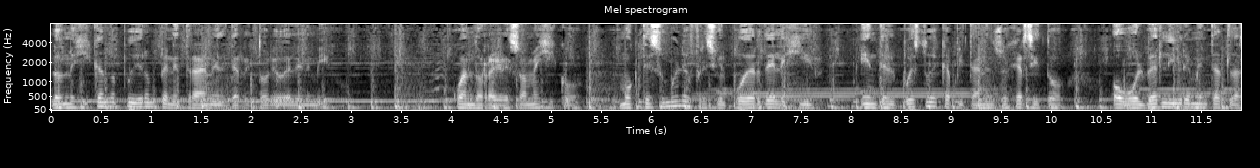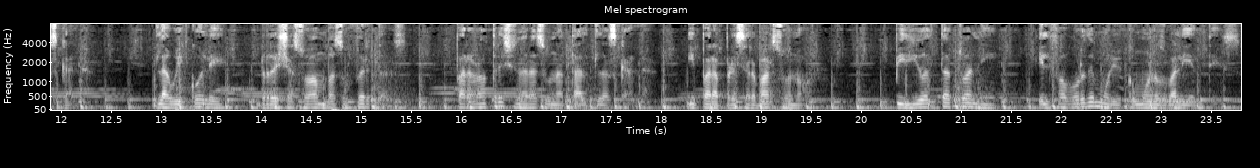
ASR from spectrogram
los mexicanos no pudieron penetrar en el territorio del enemigo. Cuando regresó a México, Moctezuma le ofreció el poder de elegir entre el puesto de capitán en su ejército o volver libremente a Tlaxcala. Tlahuicole rechazó ambas ofertas para no traicionar a su natal Tlaxcala y para preservar su honor. Pidió al Tatuani el favor de morir como los valientes.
